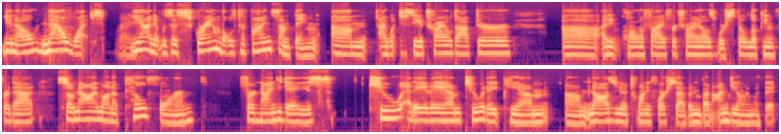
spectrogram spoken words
You know, now what? Right. Yeah. And it was a scramble to find something. Um, I went to see a trial doctor uh, I didn't qualify for trials. We're still looking for that. So now I'm on a pill form for 90 days, two at 8 a.m., two at 8 p.m., um, nausea 24 7, but I'm dealing with it.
